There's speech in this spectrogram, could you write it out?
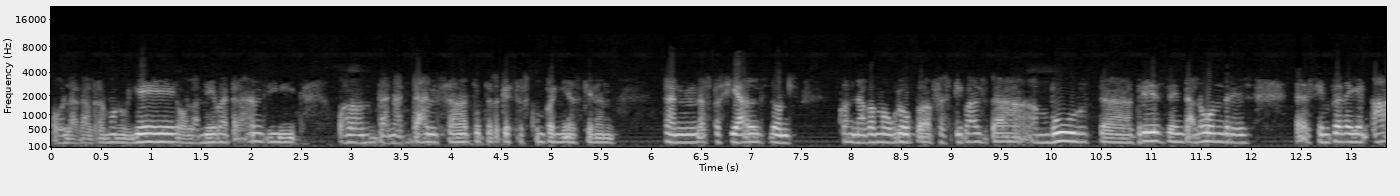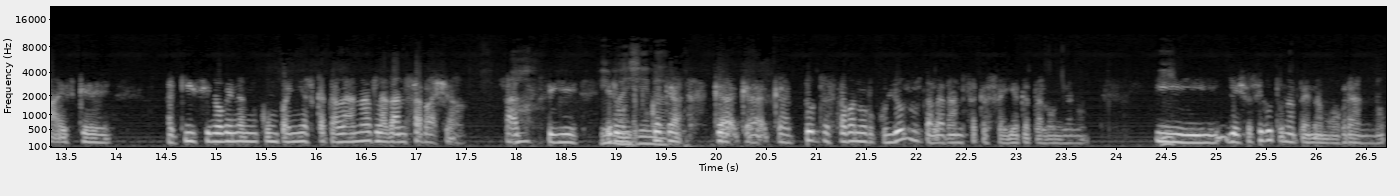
o la del Ramon Uller, o la meva Trànsit, o d'Anat Dansa, totes aquestes companyies que eren tan especials, doncs, quan anàvem a Europa a festivals d'Hamburg, de Dresden, de Londres, eh, sempre deien, ah, és que aquí si no venen companyies catalanes la dansa baixa, saps? Ah, o sigui, era una època que, imagina't. que, que, que tots estaven orgullosos de la dansa que es feia a Catalunya, no? I, I això ha sigut una pena molt gran, no?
